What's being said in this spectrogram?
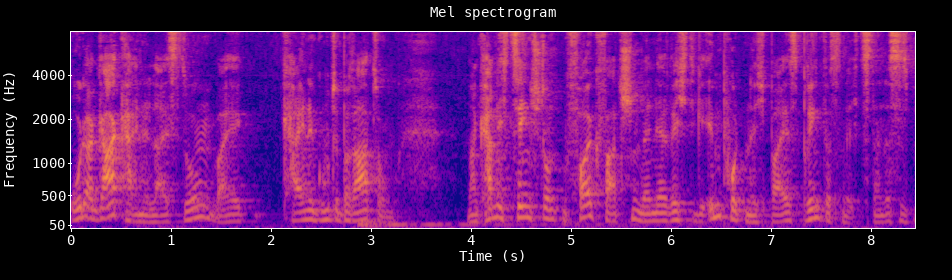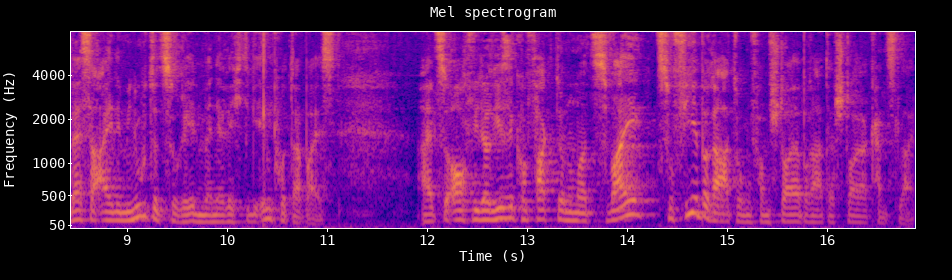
oder gar keine Leistung, weil keine gute Beratung. Man kann nicht zehn Stunden voll quatschen, wenn der richtige Input nicht bei ist, bringt es nichts. Dann ist es besser, eine Minute zu reden, wenn der richtige Input dabei ist. Also auch wieder Risikofaktor Nummer zwei, zu viel Beratung vom Steuerberater, Steuerkanzlei.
